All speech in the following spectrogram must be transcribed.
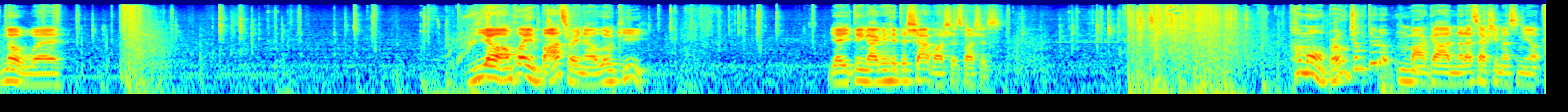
No way. Yo, I'm playing bots right now, low key. Yeah, you think I can hit the shot? Watch this, watch this. Come on, bro. Jump through the... Oh my god, no, that's actually messing me up.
